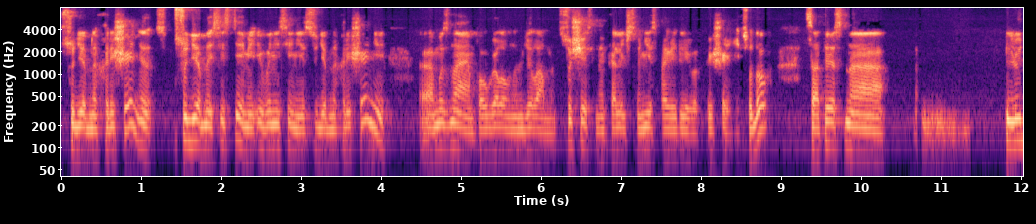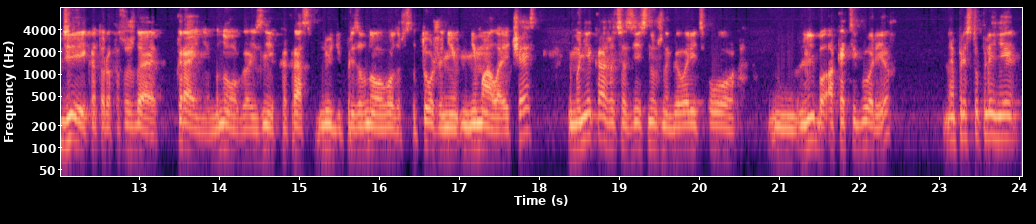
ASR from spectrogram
судебных решений, судебной системе и вынесении судебных решений – Э, мы знаем по уголовным делам существенное количество несправедливых решений судов. Соответственно, людей, которых осуждают крайне много, из них как раз люди призывного возраста тоже не, немалая часть. И мне кажется, здесь нужно говорить о либо о категориях преступлений,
